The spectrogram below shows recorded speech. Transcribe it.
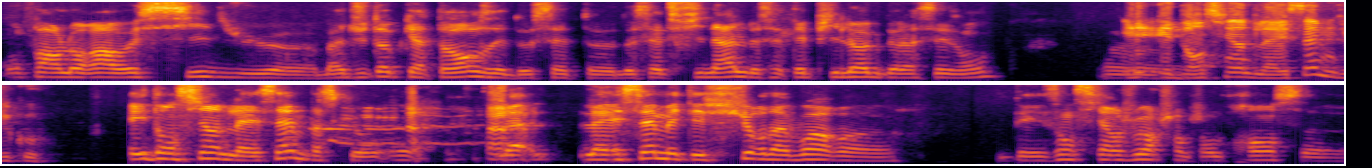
on parlera aussi du, euh, bah, du top 14 et de cette, de cette finale, de cet épilogue de la saison. Euh, Et, et d'anciens de la SM, du coup. et d'anciens de l'ASM, parce que la, l'ASM était sûr d'avoir euh, des anciens joueurs champions de France, euh,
